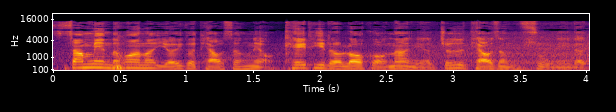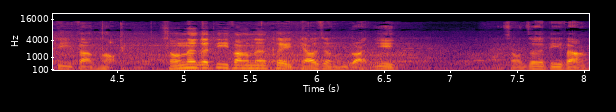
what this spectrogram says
上面的话呢有一个调整钮，KT 的 logo，那你就是调整阻尼的地方哈。从那个地方呢可以调整软硬，从这个地方，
